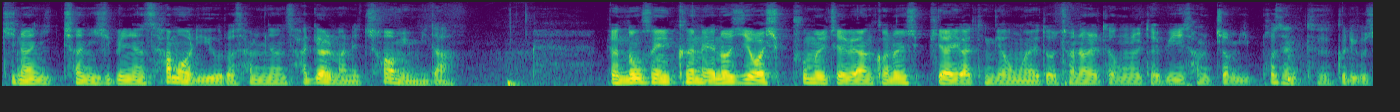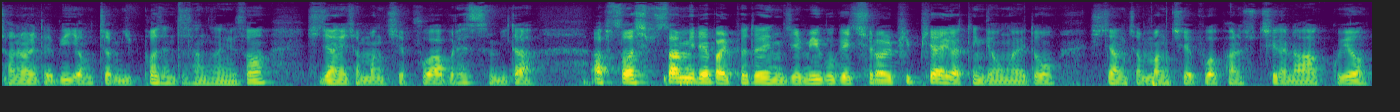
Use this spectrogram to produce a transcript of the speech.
지난 2021년 3월 이후로 3년 4개월 만에 처음입니다. 변동성이 큰 에너지와 식품을 제외한 거는 CPI 같은 경우에도 전월 동월 대비 3.2% 그리고 전월 대비 0.2% 상승해서 시장의 전망치에 부합을 했습니다. 앞서 13일에 발표된 이제 미국의 7월 PPI 같은 경우에도 시장 전망치에 부합하는 수치가 나왔고요.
